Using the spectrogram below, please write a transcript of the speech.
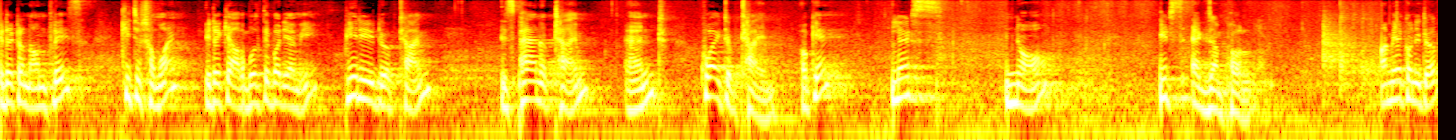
এটা একটা নাউন ফ্রেজ কিছু সময়, এটাকে বলতে পারি আমি period of time span of time and quite of time okay let's know its example আমি এখন এটার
